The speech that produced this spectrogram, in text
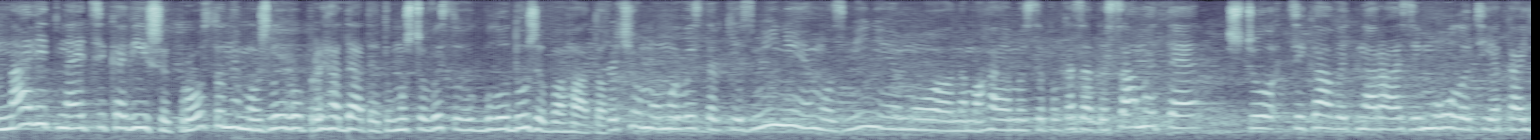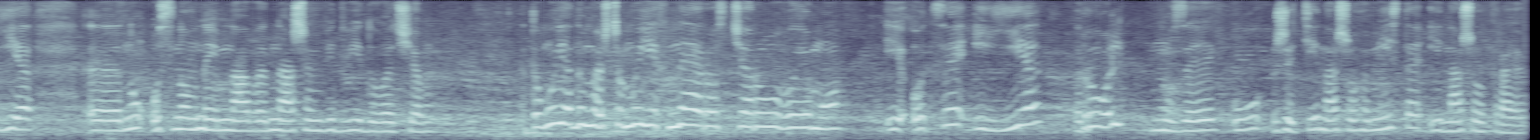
навіть найцікавіше просто неможливо пригадати, тому що виставок було дуже багато. Причому ми виставки змінюємо, змінюємо, намагаємося показати саме те, що цікавить наразі молодь, яка є е, ну, основним нашим відвідувачем. Тому я думаю, що ми їх не розчаровуємо. І оце і є роль музеїв у житті нашого міста і нашого краю.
